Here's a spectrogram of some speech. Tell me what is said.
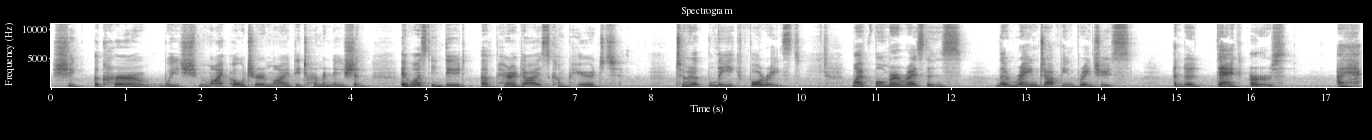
should occur which might alter my determination. It was indeed a paradise compared to a bleak forest. My former residence, the rain dropping branches, and the dank earth. I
